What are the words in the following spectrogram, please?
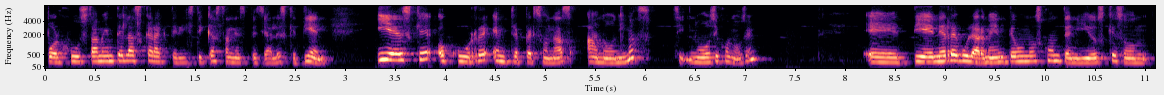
por justamente las características tan especiales que tiene. Y es que ocurre entre personas anónimas, ¿sí? no se conocen, eh, tiene regularmente unos contenidos que son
